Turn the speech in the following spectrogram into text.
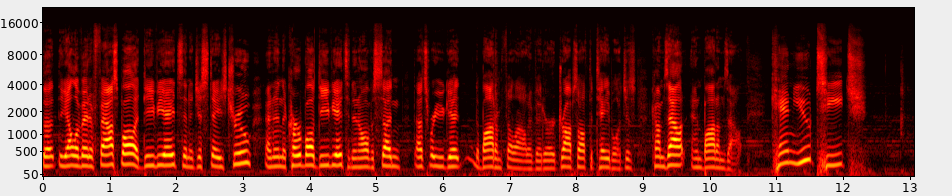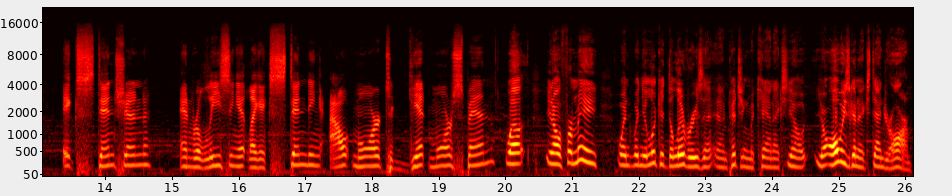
the, the elevated fastball, it deviates and it just stays true, and then the curveball deviates, and then all of a sudden, that's where you get the bottom fell out of it or it drops off the table. It just comes out and bottoms out. Can you teach extension and releasing it, like extending out more to get more spin? Well, you know, for me, when, when you look at deliveries and, and pitching mechanics, you know, you're always going to extend your arm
